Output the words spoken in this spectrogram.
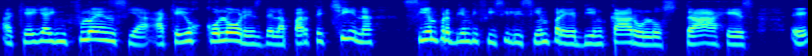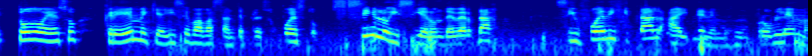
aquella influencia, aquellos colores de la parte china, siempre es bien difícil y siempre es bien caro, los trajes, eh, todo eso, créeme que ahí se va bastante presupuesto. Si lo hicieron de verdad, si fue digital, ahí tenemos un problema.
